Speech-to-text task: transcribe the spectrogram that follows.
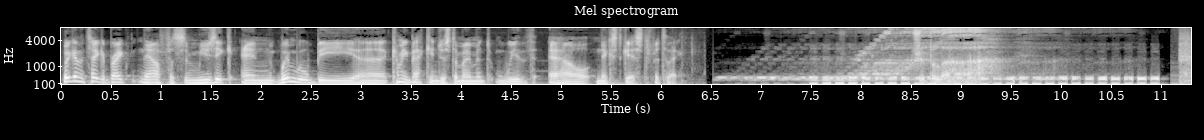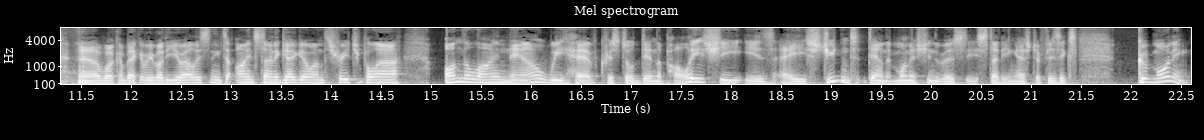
We're going to take a break now for some music, and when we'll be uh, coming back in just a moment with our next guest for today. Triple R. Uh, welcome back, everybody. You are listening to Einstein a Go Go on 3 Triple R. On the line now, we have Krystal De Napoli. She is a student down at Monash University studying astrophysics. Good morning.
